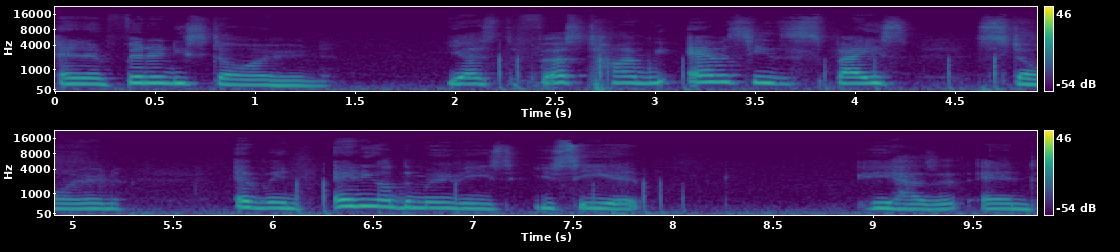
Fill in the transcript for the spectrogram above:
an Infinity Stone. Yes, the first time we ever see the Space Stone ever in any of the movies, you see it. He has it, and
